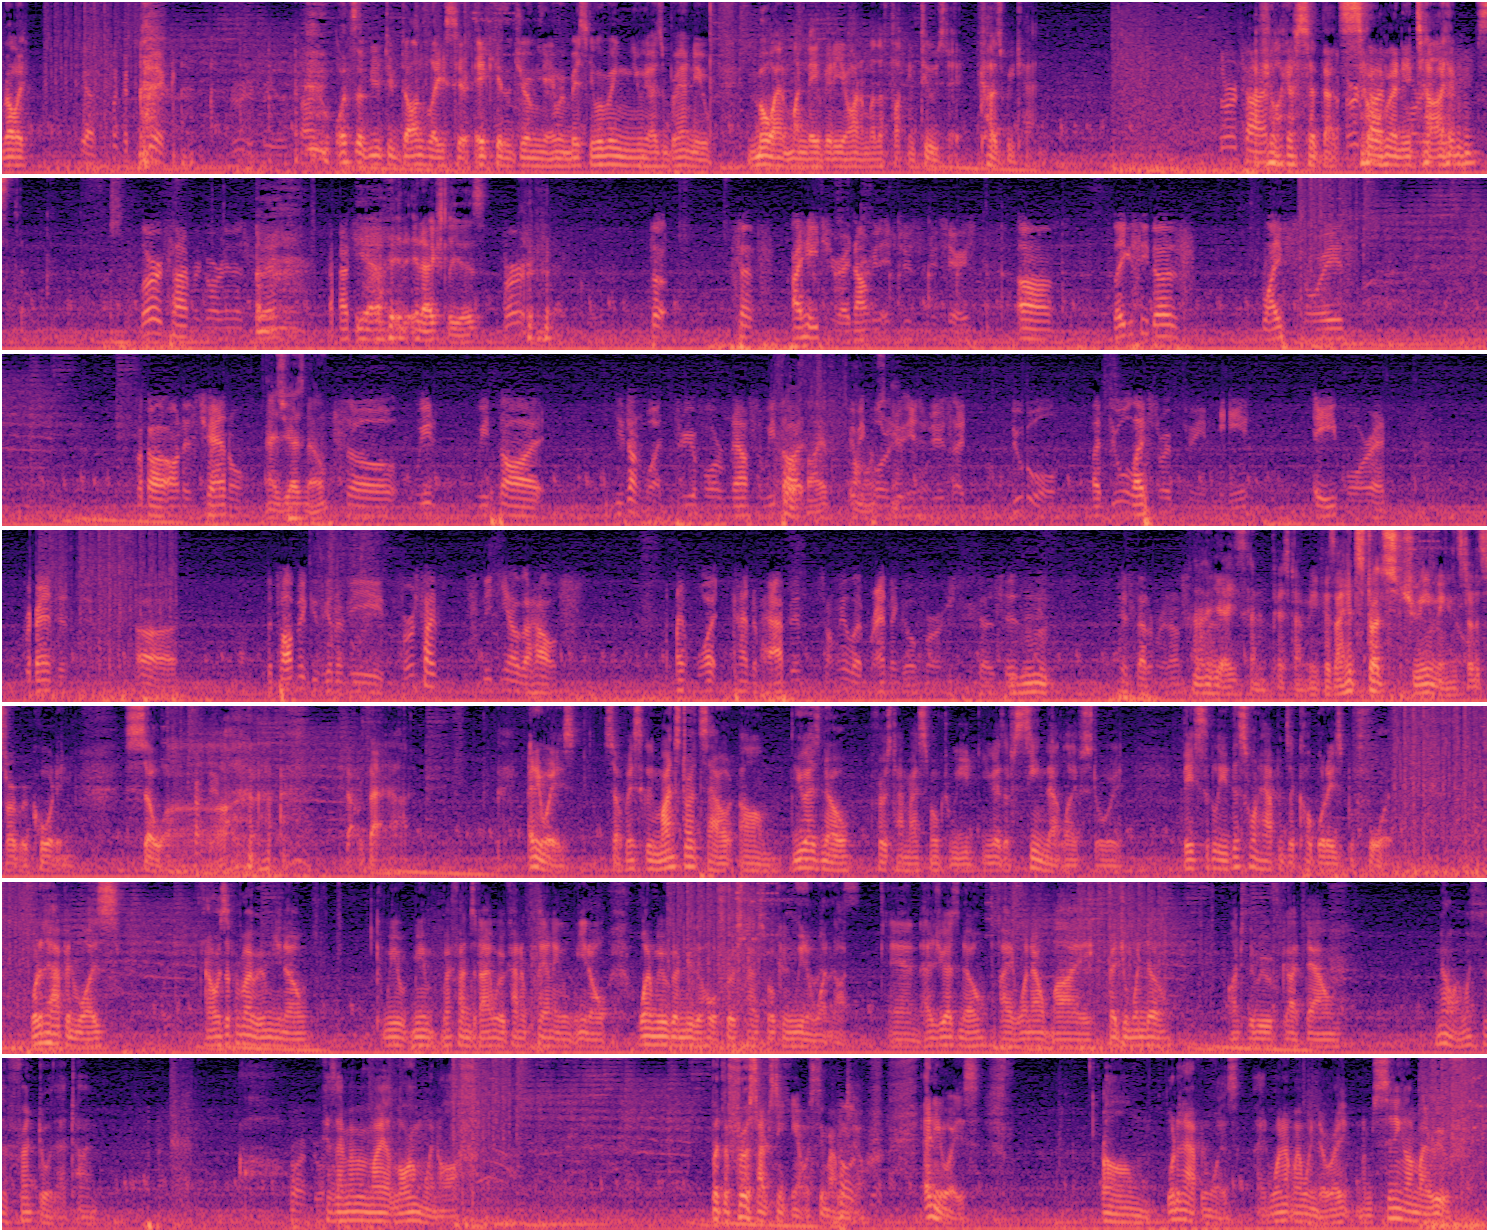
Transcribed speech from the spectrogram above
Really? What's up YouTube, Don's Lace here, aka the German Gamer, and basically we're bringing you guys a brand new Moab Monday video on a motherfucking Tuesday, cause we can. Third time. I feel like I've said that so time many times. Third time recording this today. Actually, yeah, it, it actually is. First, so, since I hate you right now, I'm going to introduce a new series. Um, Legacy does life stories, uh, on his channel. As you guys know, So we we thought he's done what three or four of them now. So we Four thought five, it'd be cool almost, to yeah. introduce a dual a dual life story between me, A4, and Brandon. Uh, the topic is gonna be first time sneaking out of the house and what kind of happened. So I'm gonna let Brandon go first because his Mhm. pissed at him right now. So go ahead. yeah, he's kind of pissed at me because I hit start streaming instead of start recording. So, uh, that that. Anyways, so basically mine starts out, um, you guys know, first time I smoked weed, you guys have seen that life story. Basically, this one happens a couple days before. What had happened was, I was up in my room, you know, we, me and my friends and I, we were kind of planning, you know, when we were going to do the whole first time smoking weed and whatnot. And as you guys know, I went out my bedroom window, onto the roof, got down. No, I went to the front door that time. Because I remember my alarm went off. But the first time sneaking out was through my window. Anyways, um, what had happened was, I had went out my window, right? And I'm sitting on my roof.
